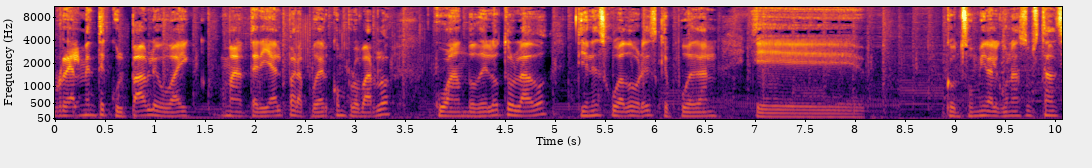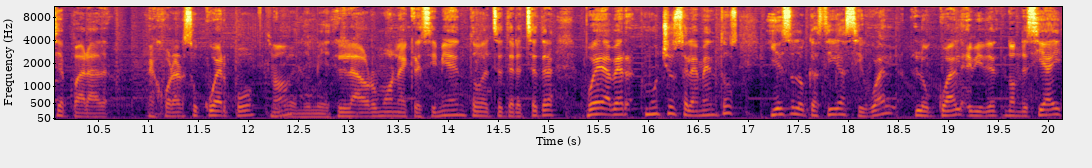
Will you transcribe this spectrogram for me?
realmente culpable o hay material para poder comprobarlo cuando del otro lado tienes jugadores que puedan eh, consumir alguna sustancia para mejorar su cuerpo, ¿no? La hormona de crecimiento, etcétera, etcétera. Puede haber muchos elementos y eso lo castigas igual, lo cual evidente, donde sí hay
